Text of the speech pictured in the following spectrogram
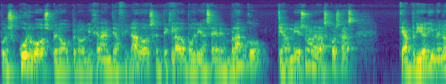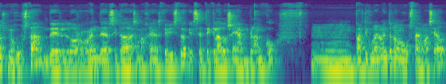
pues curvos, pero, pero ligeramente afilados. El teclado podría ser en blanco, que a mí es una de las cosas que a priori menos me gusta de los renders y todas las imágenes que he visto, que ese teclado sea en blanco. Mm, particularmente no me gusta demasiado.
